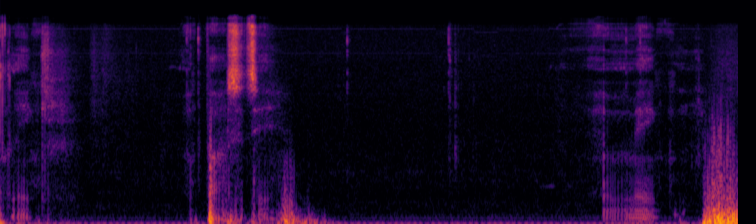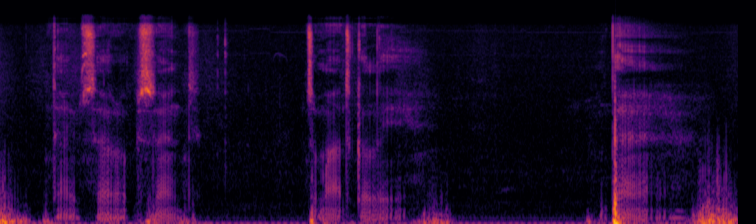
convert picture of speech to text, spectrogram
click opacity. Make type zero percent automatically bam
